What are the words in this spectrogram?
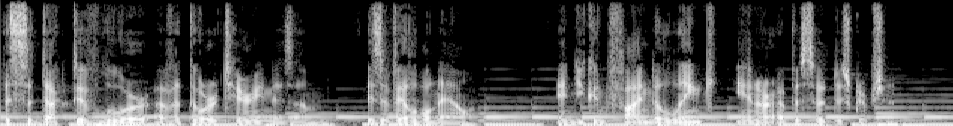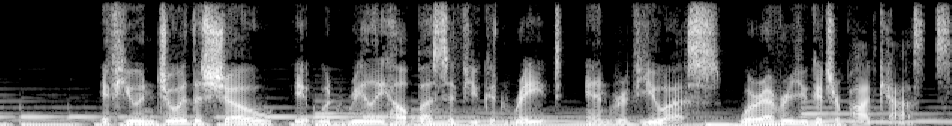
The Seductive Lure of Authoritarianism, is available now, and you can find a link in our episode description. If you enjoy the show, it would really help us if you could rate and review us wherever you get your podcasts.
